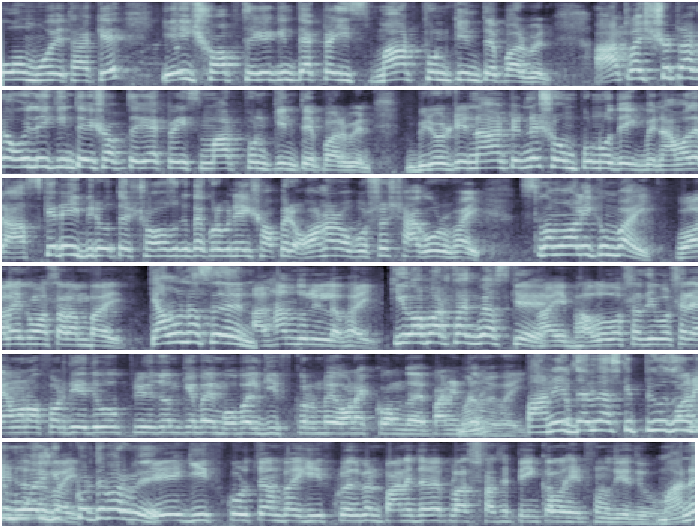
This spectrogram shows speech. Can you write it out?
কম হয়ে থাকে, এই সব থেকে কিন্তু একটা স্মার্টফোন কিনতে পারবেন। আঠাশশো টাকা হইলেই কিন্তু এই সব থেকে একটা স্মার্টফোন কিনতে পারবেন। ভিডিওটি না টেনে সম্পূর্ণ দেখবেন। আমাদের আজকের এই ভিডিওতে সহযোগিতা করবেন এই শপের অনার অবশ্য সাগর ভাই। আসসালামু আলাইকুম ভাই। ওয়ালাইকুম আসসালাম ভাই। কেমন আছেন? আলহামদুলিল্লাহ ভাই। কি অফার থাকবে আজকে? ভাই ভালোবাসা দিবসের এমন অফার দিয়ে দেবো প্রিয়জনকে ভাই মোবাইল গিফট করুন ভাই অনেক কম দামে পানির দামে ভাই। মানে পানির দামে আজকে প্রিয়জনকে মোবাইল গিফট করতে পারবে? যে গিফট করছেন ভাই গিফট করে দিবেন পানির দামে প্লাস সাথে পিঙ্ক কালার হেডফোন দিয়ে দেবো। মানে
